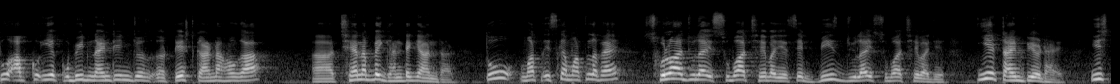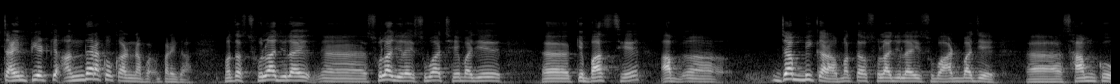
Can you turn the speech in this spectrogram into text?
तो आपको ये कोविड नाइन्टीन जो टेस्ट करना होगा छियानबे घंटे के अंदर। तो मत, इसका मतलब है 16 जुलाई सुबह छः बजे से 20 जुलाई सुबह छः बजे। ये टाइम पीरियड है। इस टाइम पीरियड के अंदर आपको करना पड़ेगा। मतलब 16 जुलाई सोलह जुलाई सुबह छः बजे के बाद से आप जब भी कराओ मतलब 16 जुलाई सुबह आठ बजे शाम को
